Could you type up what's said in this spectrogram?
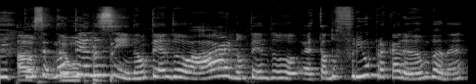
Então, ah, você não tendo assim, não tendo ar, não tendo. É, tá do frio pra caramba, né?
